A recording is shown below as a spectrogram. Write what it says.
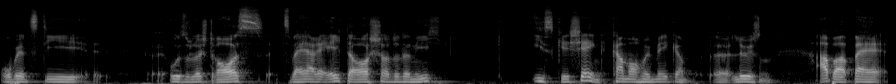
Ob jetzt die Ursula Strauß zwei Jahre älter ausschaut oder nicht, ist geschenkt. Kann man auch mit Make-up äh, lösen. Aber bei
